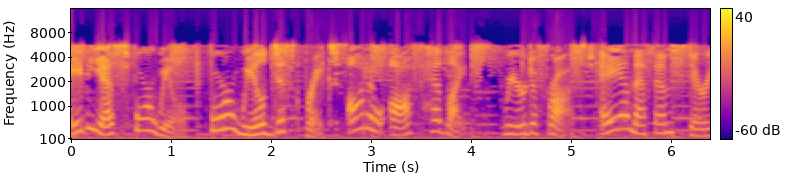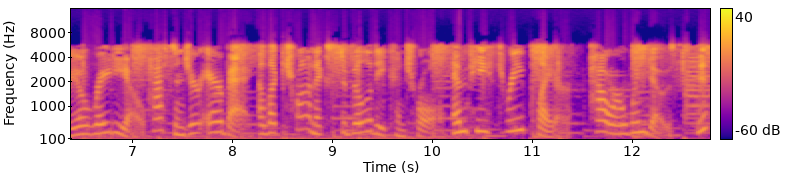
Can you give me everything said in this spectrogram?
ABS four-wheel, four-wheel disc brakes, auto-off headlights, rear defrost, AM FM stereo radio, passenger airbag, electronic stability control, MP3 player, power windows. This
